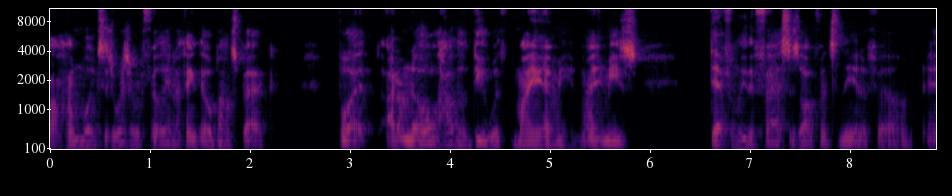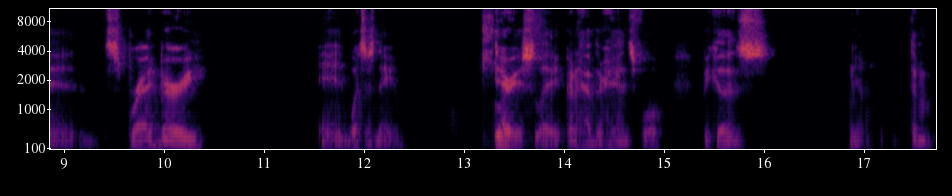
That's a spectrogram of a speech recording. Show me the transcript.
a humbling situation for Philly, and I think they'll bounce back. But I don't know how they'll deal with Miami. Miami's definitely the fastest offense in the NFL, and Bradberry and what's his name, Slay. Darius Slay, going to have their hands full because you know the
